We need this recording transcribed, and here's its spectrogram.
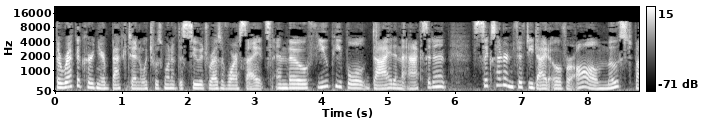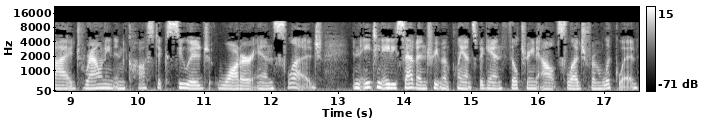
The wreck occurred near Beckton, which was one of the sewage reservoir sites, and though few people died in the accident, 650 died overall, most by drowning in caustic sewage, water, and sludge. In 1887, treatment plants began filtering out sludge from liquid.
